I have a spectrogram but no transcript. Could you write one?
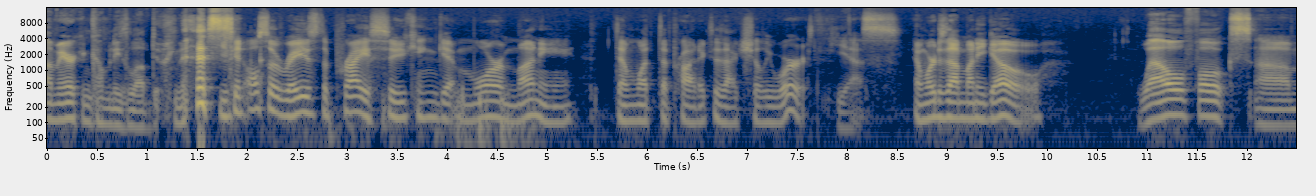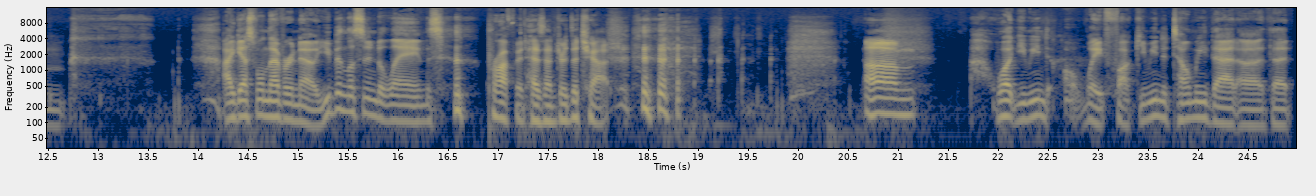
American companies love doing this. You can also raise the price so you can get more money than what the product is actually worth. yes. And where does that money go? Well, folks, um, I guess we'll never know. You've been listening to Lames. Profit has entered the chat. um, what you mean? To, oh, wait, fuck! You mean to tell me that uh, that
